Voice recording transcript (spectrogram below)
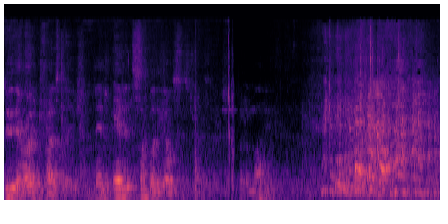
do their own translation, then edit somebody else's translation? Put a mob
